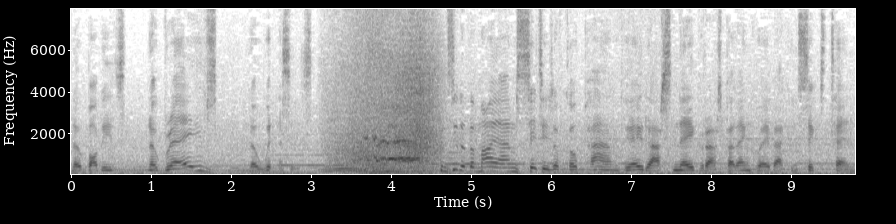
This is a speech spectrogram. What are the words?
No bodies, no graves, no witnesses. Consider the Mayan cities of Copan, Piedras Negras, Palenque back in 610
